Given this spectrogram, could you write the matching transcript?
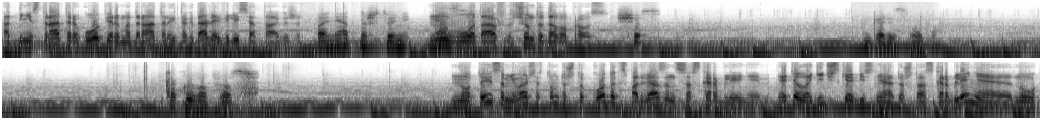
администраторы, оперы, модераторы и так далее вели себя так же? Понятно, что не... Ну вот, а в чем тогда вопрос? Сейчас. Гарри залагал. Какой вопрос? Но ты сомневаешься в том, то, что кодекс подвязан с оскорблениями. Я тебе логически объясняю то, что оскорбления, ну,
